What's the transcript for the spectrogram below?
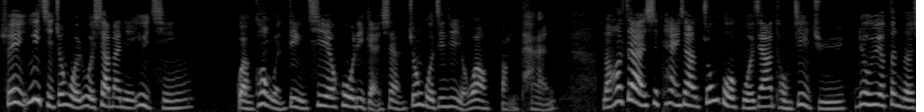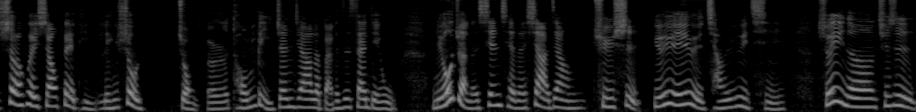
所以预期中国如果下半年疫情管控稳定，企业获利改善，中国经济有望反弹。然后再来是看一下中国国家统计局六月份的社会消费品零售总额同比增加了百分之三点五。扭转了先前的下降趋势，远远远强于预期，所以呢，其实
